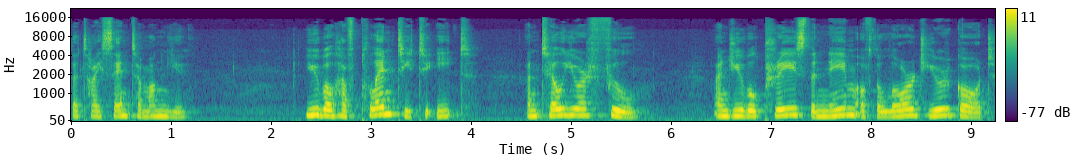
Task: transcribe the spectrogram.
that I sent among you. You will have plenty to eat until you are full, and you will praise the name of the Lord your God,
